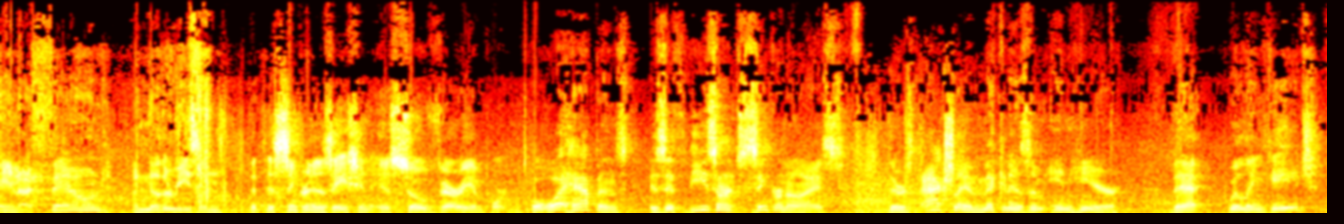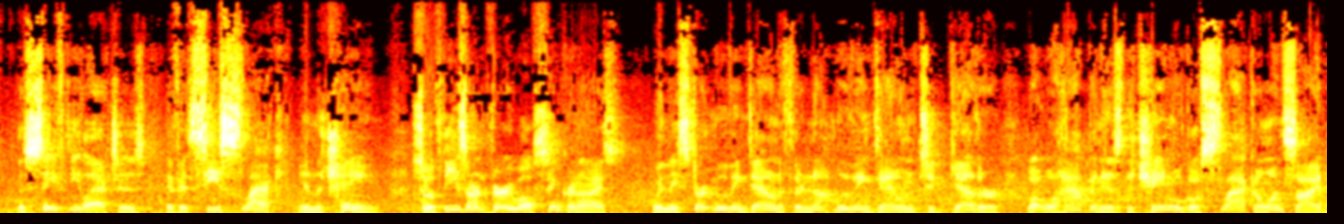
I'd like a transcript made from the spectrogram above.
And I found another reason that this synchronization is so very important. But what happens is if these aren't synchronized, there's actually a mechanism in here that will engage the safety latches if it sees slack in the chain. So if these aren't very well synchronized, when they start moving down, if they're not moving down together, what will happen is the chain will go slack on one side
